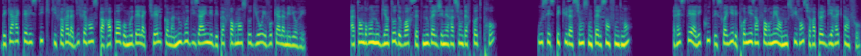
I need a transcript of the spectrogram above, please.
Des caractéristiques qui feraient la différence par rapport au modèle actuel comme un nouveau design et des performances audio et vocales améliorées. Attendrons-nous bientôt de voir cette nouvelle génération d'AirPod Pro? Ou ces spéculations sont-elles sans fondement? Restez à l'écoute et soyez les premiers informés en nous suivant sur Apple Direct Info.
